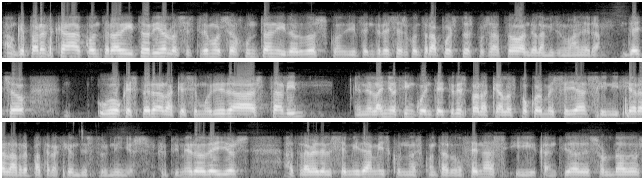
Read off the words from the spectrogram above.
aunque parezca contradictorio, los extremos se juntan y los dos con intereses contrapuestos pues actuaban de la misma manera. De hecho, hubo que esperar a que se muriera Stalin en el año 53 para que a los pocos meses ya se iniciara la repatriación de estos niños. El primero de ellos a través del Semiramis con unas cuantas docenas y cantidad de soldados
